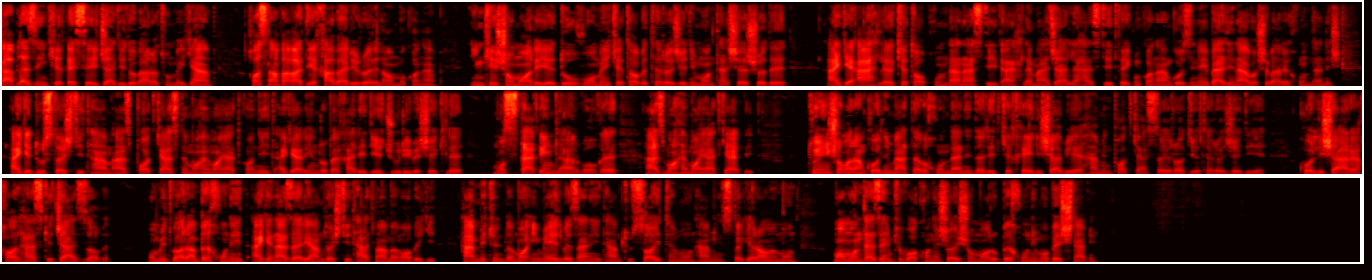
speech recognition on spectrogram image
قبل از اینکه قصه جدید رو براتون بگم خواستم فقط یه خبری رو اعلام بکنم. اینکه شماره دوم کتاب تراژدی منتشر شده. اگه اهل کتاب خوندن هستید اهل مجله هستید فکر می‌کنم گزینه بدی نباشه برای خوندنش. اگه دوست داشتید هم از پادکست ما حمایت کنید اگر این رو بخرید یه جوری به شکل مستقیم در واقع از ما حمایت کردید. تو این شماره هم کلی مطلب خوندنی دارید که خیلی شبیه همین پادکست های رادیو تراژدیه. کلی شهر حال هست که جذابه. امیدوارم بخونید. اگه نظری هم داشتید حتما به ما بگید. هم می‌تونید به ما ایمیل بزنید هم تو سایتمون هم اینستاگراممون. ما منتظریم که واکنش های شما رو بخونیم و بشنویم.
